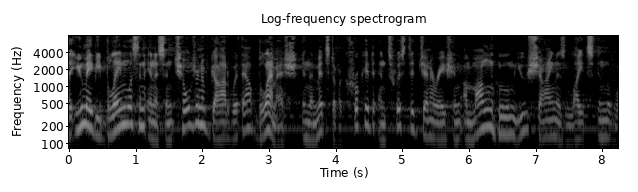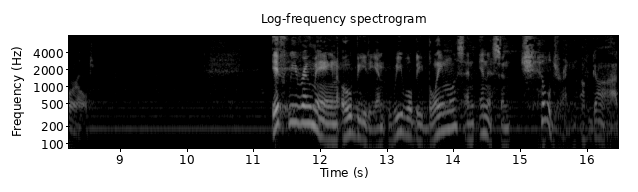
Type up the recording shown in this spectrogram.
That you may be blameless and innocent, children of God without blemish, in the midst of a crooked and twisted generation, among whom you shine as lights in the world. If we remain obedient, we will be blameless and innocent children of God.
